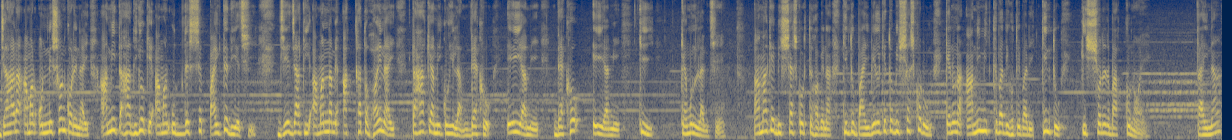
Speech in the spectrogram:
যাহারা আমার অন্বেষণ করে নাই, আমি তাহাদিগকে আমার উদ্দেশ্যে পাইতে দিয়েছি। যে জাতি আমার নামে আখ্যাত হয় নাই, তাহাকে আমি কহিলাম, দেখো, এই আমি, দেখো, এই আমি, কি কেমন লাগছে? আমাকে বিশ্বাস করতে হবে না। কিন্তু বাইবেলকে তো বিশ্বাস করুন, কেননা আমি মিথ্যেবাদী হতে পারি, কিন্তু ঈশ্বরের বাক্য নয়। তাই না?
